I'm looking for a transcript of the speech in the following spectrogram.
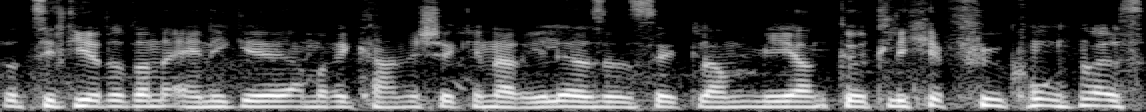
Da zitiert er dann einige amerikanische Generäle, also sie glauben mehr an göttliche Fügung als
